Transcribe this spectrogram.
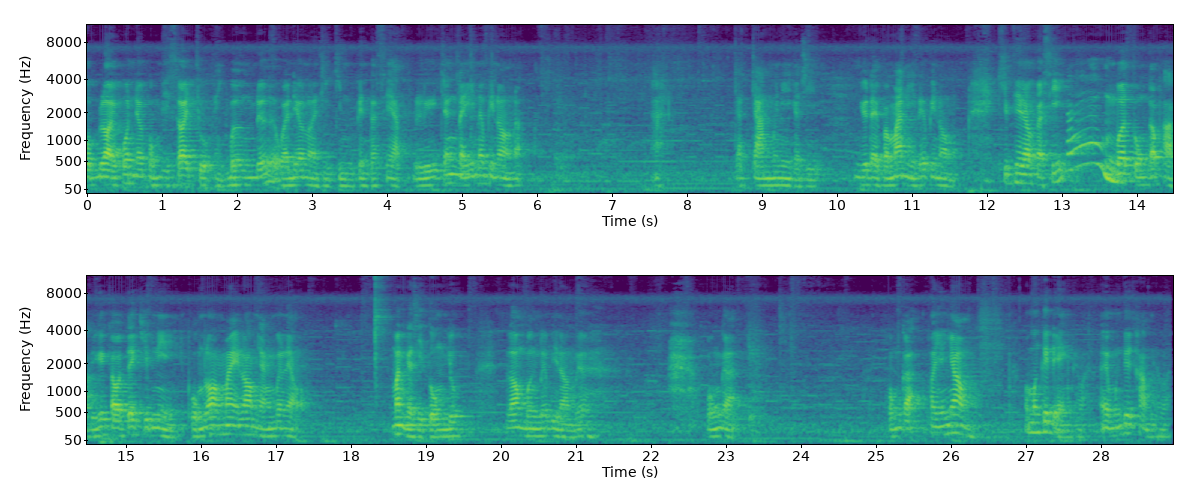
ครบร้อยคนเดี๋ยวผมสิซอยจุให้เบิ่งเด้อว่าเดี๋ยวหน่อยสิกินเป็นตาแซ่บหรือจังไดนะพี่น้องเนาะอะจัดจานมื้อนี้ก็สิ อยู่ได้ประมาณนี้เด้อพี่น้อง คลิปที่แล้วก็สิบ่ตรงกับภาพอีกคือเก่าแต่คลิปนี้ ผมล่องไม่ล่องยังเบิ่งแล้ว มันก็สิตรงอยู่ล่องเบิ่งเด้อพี่น้องเด้อผมก็ผมก็พยายามว่ามันคือแดงใช่ป่ะเออมันคือคำใช่ป่ะ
